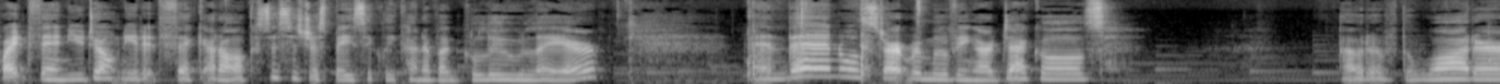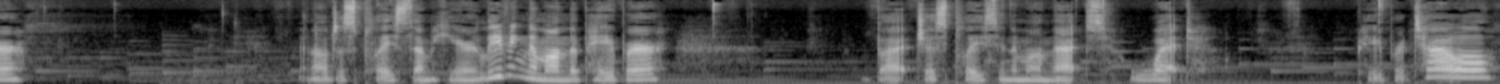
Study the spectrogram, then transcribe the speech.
Quite thin. You don't need it thick at all because this is just basically kind of a glue layer. And then we'll start removing our decals out of the water. And I'll just place them here, leaving them on the paper, but just placing them on that wet paper towel.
